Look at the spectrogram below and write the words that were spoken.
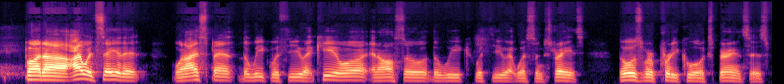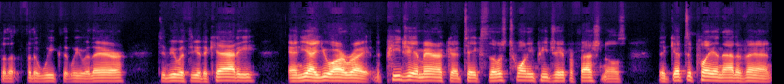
but uh, I would say that when I spent the week with you at Kiawah and also the week with you at Whistling Straits, those were pretty cool experiences for the for the week that we were there to be with you to caddy. And yeah, you are right. The PGA America takes those 20 PGA professionals that get to play in that event.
